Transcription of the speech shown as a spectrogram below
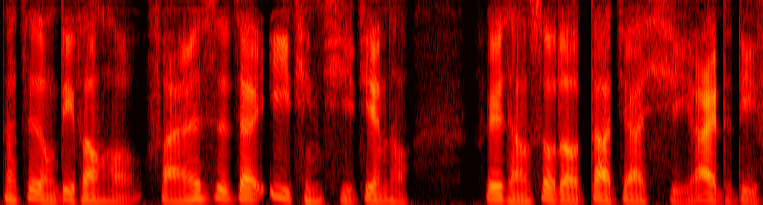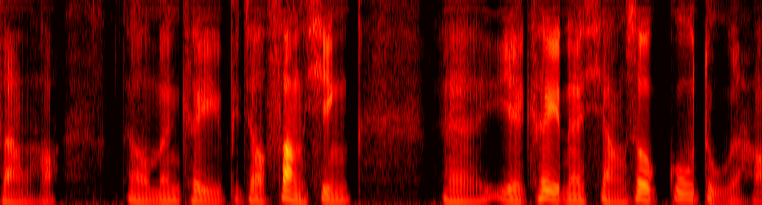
那这种地方哈，反而是在疫情期间哈。非常受到大家喜爱的地方哈，那我们可以比较放心，呃，也可以呢享受孤独了哈。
